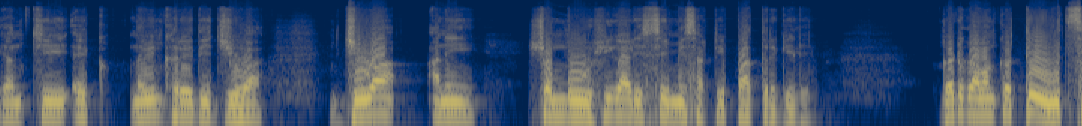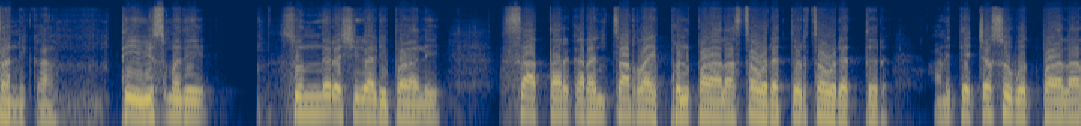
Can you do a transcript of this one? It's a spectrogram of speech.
यांची एक नवीन खरेदी जिवा. जिवा आणि शंभू ही गाडी सेमीसाठी पात्र केली. गट क्रमांक तेवीसचा निकाल तेवीसमध्ये सुंदर अशी गाडी पळाली. सातारकरांचा रायफल पळाला चौऱ्याहत्तर चौऱ्याहत्तर. आणि त्याच्यासोबत पळाला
